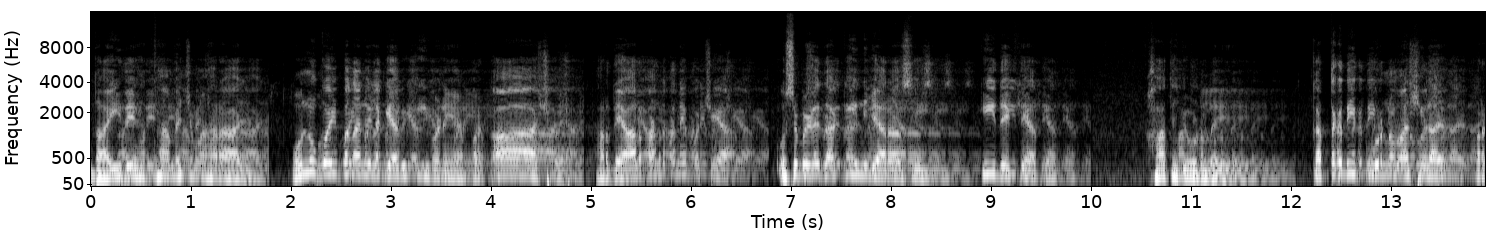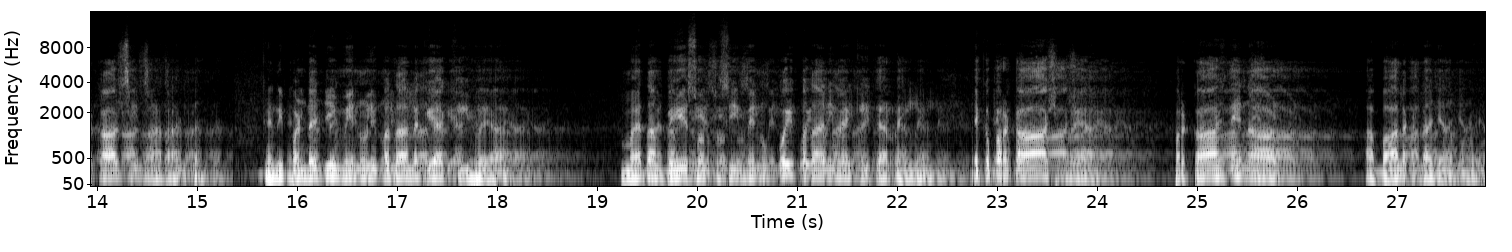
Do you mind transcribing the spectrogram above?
ਦਾਈ ਦੇ ਹੱਥਾਂ ਵਿੱਚ ਮਹਾਰਾਜ, ਉਹਨੂੰ ਕੋਈ ਪਤਾ ਨਹੀਂ ਲੱਗਿਆ ਵੀ ਕੀ ਬਣਿਆ। ਪ੍ਰਕਾਸ਼ ਹੋਇਆ। ਹਰਦਿਆਲ ਪੰਡਤ ਨੇ ਪੁੱਛਿਆ, ਉਸ ਵੇਲੇ ਦਾ ਕੀ ਨਜ਼ਾਰਾ ਸੀ? ਕੀ ਦੇਖਿਆ ਤੂੰ? ਹੱਥ ਜੋੜ ਲਏ। ਕੱਤਕ ਦੀ ਪੂਰਨਮਾਸ਼ੀ ਦਾ ਪ੍ਰਕਾਸ਼ ਸੀ ਮਹਾਰਾਜ ਦਾ। ਕਹਿੰਦੀ, ਪੰਡਤ ਜੀ, ਮੈਨੂੰ ਨਹੀਂ ਪਤਾ ਲੱਗਿਆ ਕੀ ਹੋਇਆ। ਮੈਂ ਤਾਂ ਬੇਸੁਰਤ ਸੀ, ਮੈਨੂੰ ਕੋਈ ਪਤਾ ਨਹੀਂ ਮੈਂ ਕੀ ਕਰ ਰਹੀ ਹਾਂ। ਇੱਕ ਪ੍ਰਕਾਸ਼ ਹੋਇਆ। ਪ੍ਰਕਾਸ਼ ਦੇ ਨਾਲ ਆ ਬਾਲਕ ਦਾ ਜਨਮ ਹੋਇਆ।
